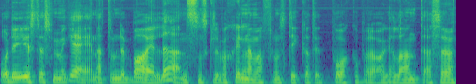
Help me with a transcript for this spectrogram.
Och det är just det som är grejen, att om det bara är lön som skulle vara skillnaden varför de sticker till ett pokerbolag eller inte. Alltså,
